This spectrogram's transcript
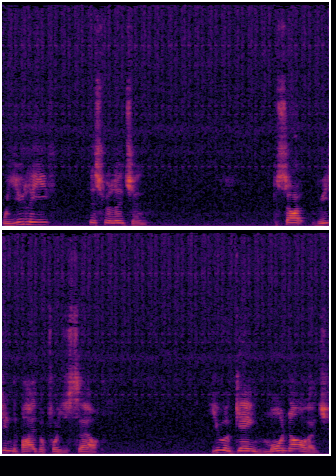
When you leave this religion start reading the Bible for yourself, you will gain more knowledge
